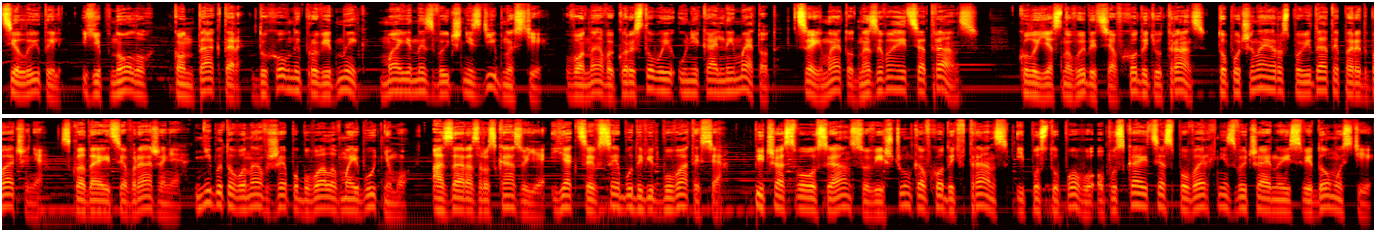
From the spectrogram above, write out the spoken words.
цілитель, гіпнолог, контактер, духовний провідник, має незвичні здібності. Вона використовує унікальний метод. Цей метод називається транс. Коли ясновидиця входить у транс, то починає розповідати передбачення, складається враження, нібито вона вже побувала в майбутньому, а зараз розказує, як це все буде відбуватися. Під час свого сеансу віщунка входить в транс і поступово опускається з поверхні звичайної свідомості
